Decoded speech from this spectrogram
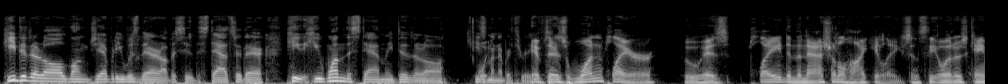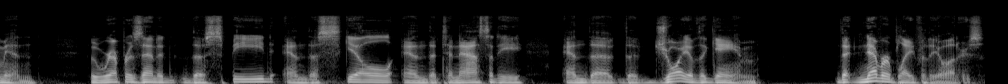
he did it all. Longevity was there. Obviously, the stats are there. He he won the Stanley, did it all. He's my number three. If there's one player who has played in the National Hockey League since the Oilers came in, who represented the speed and the skill and the tenacity and the the joy of the game that never played for the Oilers,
